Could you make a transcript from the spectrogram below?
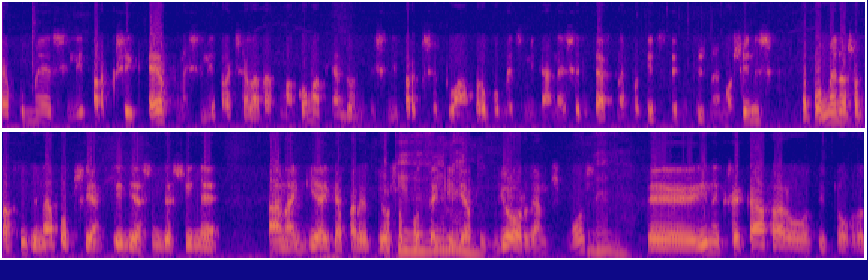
έχουμε συνύπαρξη, έχουμε συνύπαρξη, αλλά θα έχουμε ακόμα πιο έντονη τη συνύπαρξη του ανθρώπου με τις μηχανές, ειδικά στην εποχή της τεχνητής νοημοσύνης. Επομένως, από αυτή την άποψη, αυτή η διασύνδεση είναι αναγκαία και απαραίτητη όσο ποτέ και Επιβεβαιωμένη. για τους δύο οργανισμούς. Βέβαια. Ε, είναι ξεκάθαρο ότι το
